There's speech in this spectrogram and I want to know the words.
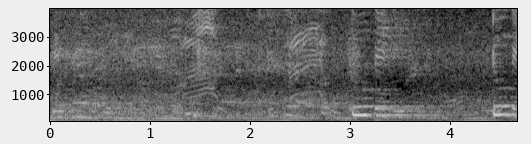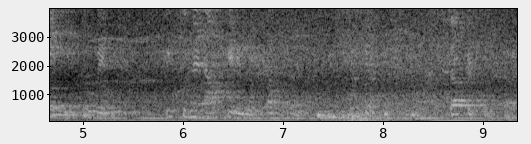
ಎಷ್ಟು ಜನ ಮಕ್ಕಳು? Two babies two babies Two babies. ಈಗ ಸುಮ್ಮನೆ ನಾವು ಕೇಳಿದ್ವಿ ಫಸ್ಟ್ ಚಾಕ್ಲೇಟ್ ಕೊಡ್ತಾರೆ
